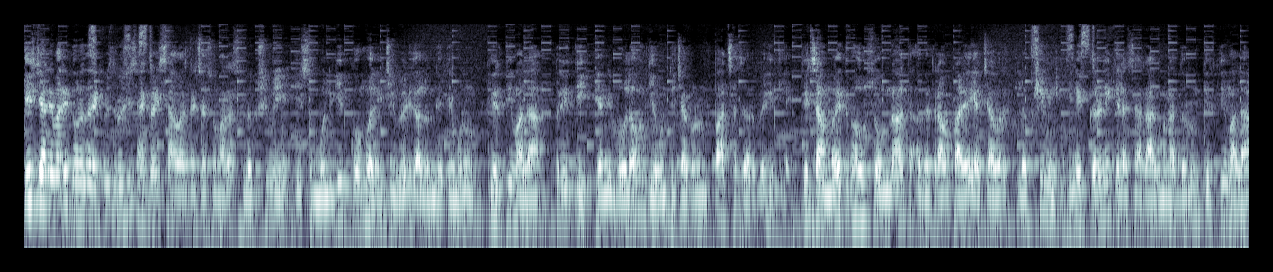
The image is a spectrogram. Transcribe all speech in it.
तीस जानेवारी दोन हजार एकवीस रोजी सायंकाळी सहा वाजण्याच्या सुमारास लक्ष्मी इस मुलगी कोमल हिची भेट घालून देते म्हणून कीर्तिमाला प्रीती यांनी बोलावून घेऊन तिच्याकडून पाच हजार रुपये घेतले. तिचा मयत भाऊ सोमनाथ अगतराव काळे याच्यावर लक्ष्मी हिने करणी केल्याचा राग मनात धरून कीर्तिमाला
